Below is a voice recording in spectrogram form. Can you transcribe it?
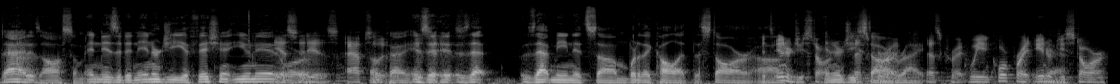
That Uh, is awesome. And is it an energy efficient unit? Yes, or? it is. Absolutely. Okay. Is Yes, it is that does that mean it's um what do they call it? The star. It's uh, Energy Star. Energy That's Star, correct. right? That's correct. We incorporate Energy Yeah. Star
